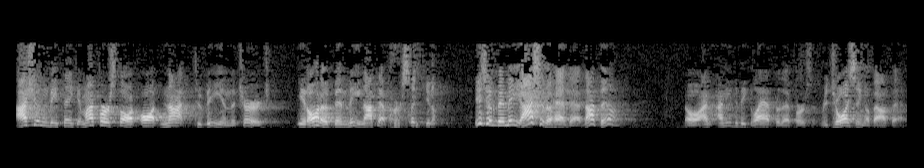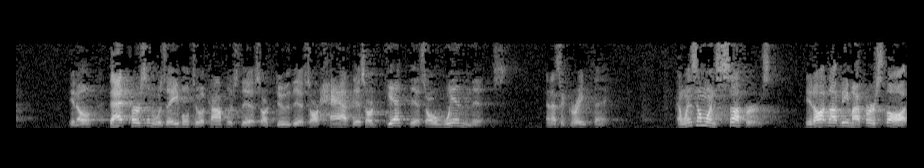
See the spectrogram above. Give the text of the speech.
I shouldn't be thinking, my first thought ought not to be in the church. It ought to have been me, not that person, you know. It should have been me. I should have had that, not them. No, I, I need to be glad for that person, rejoicing about that. You know, that person was able to accomplish this, or do this, or have this, or get this, or win this. And that's a great thing. And when someone suffers, it ought not be my first thought,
